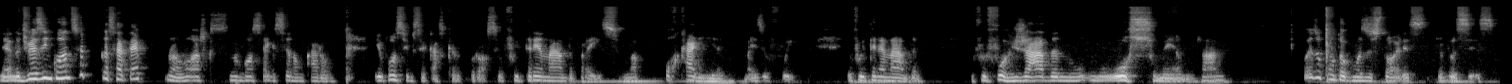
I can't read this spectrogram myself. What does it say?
Né? De vez em quando você, você até. Não, acho que você não consegue ser, não, Carol. Eu consigo ser casca grossa. Eu fui treinada para isso. Uma porcaria, mas eu fui. Eu fui treinada. Eu fui forjada no, no osso mesmo, sabe? Depois eu conto algumas histórias para vocês.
